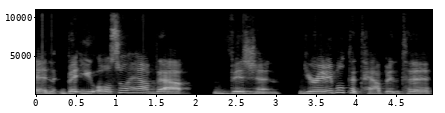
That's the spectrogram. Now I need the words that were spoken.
And, but you also have that vision. You're able to tap into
